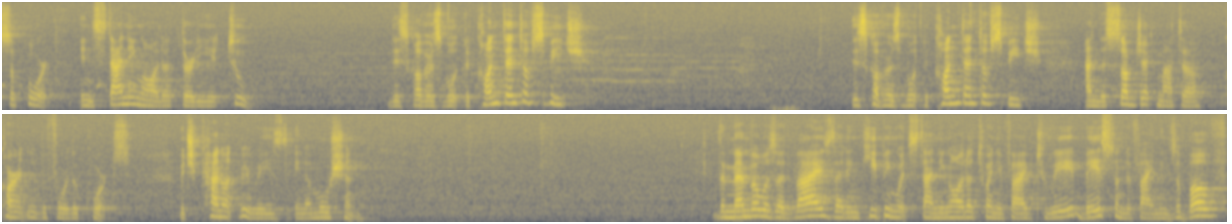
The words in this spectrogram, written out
support in Standing Order 38.2. This covers both the content of speech, this covers both the content of speech and the subject matter currently before the courts, which cannot be raised in a motion. The member was advised that in keeping with Standing Order 25-2A, based on the findings above,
